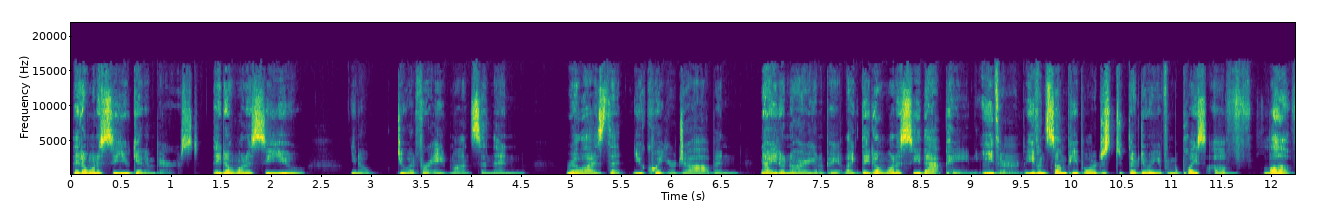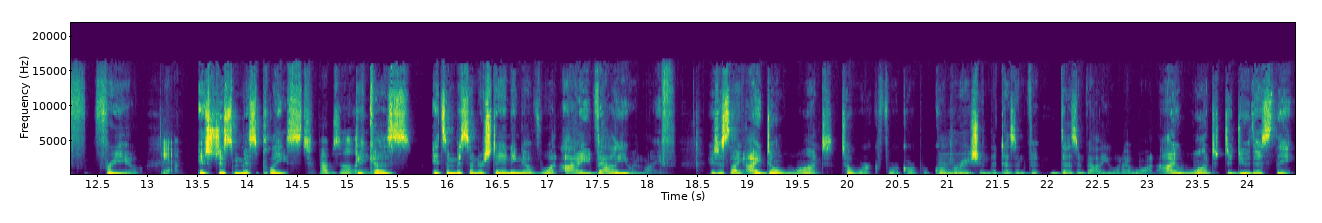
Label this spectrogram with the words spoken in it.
They don't want to see you get embarrassed. They don't want to see you, you know, do it for 8 months and then realize that you quit your job and now you don't know how you're going to pay it. Like they don't want to see that pain either. Mhm. Even some people are just they're doing it from a place of love for you. Yeah. It's just misplaced absolutely because it's a misunderstanding of what I value in life. It's just like I don't want to work for a corporate Mm. corporation that doesn't doesn't value what I want. I want to do this thing,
